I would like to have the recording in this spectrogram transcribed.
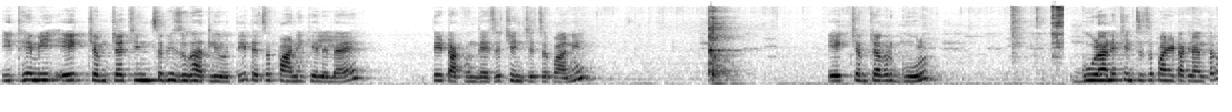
इथे मी एक चमचा चिंच भिजू घातली होती त्याचं पाणी केलेलं आहे. ते टाकून द्यायचं चिंचेचं पाणी. एक चमच्यावर गूळ. गूळ आणि चिंचेचं पाणी टाकल्यानंतर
